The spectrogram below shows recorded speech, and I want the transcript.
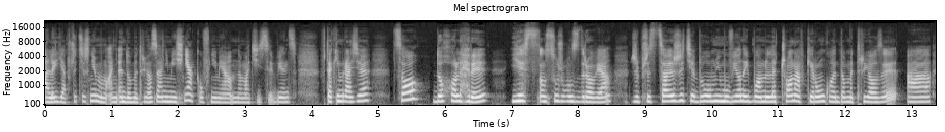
Ale ja przecież nie mam ani endometriozy, ani mięśniaków nie miałam na macicy, więc w takim razie co do cholery jest z tą służbą zdrowia, że przez całe życie było mi mówione i byłam leczona w kierunku endometriozy, a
